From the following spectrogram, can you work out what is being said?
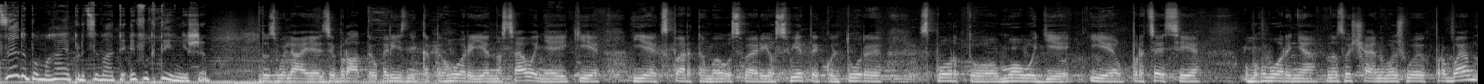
Це допомагає працювати ефективніше, дозволяє зібрати різні категорії населення, які є експертами у сфері освіти, культури, спорту, молоді, і в процесі обговорення надзвичайно важливих проблем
